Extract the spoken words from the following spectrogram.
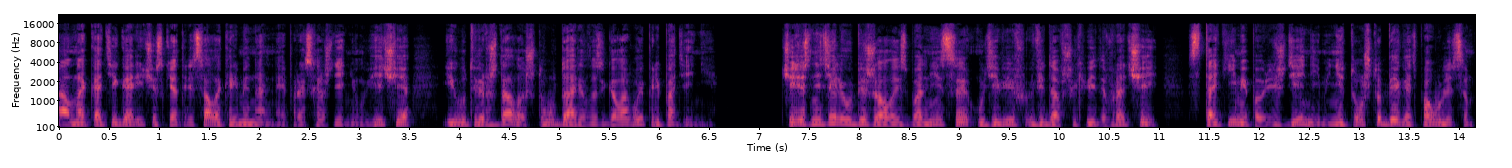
Она категорически отрицала криминальное происхождение увечья и утверждала, что ударилась головой при падении. Через неделю убежала из больницы, удивив видавших виды врачей. С такими повреждениями не то что бегать по улицам,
